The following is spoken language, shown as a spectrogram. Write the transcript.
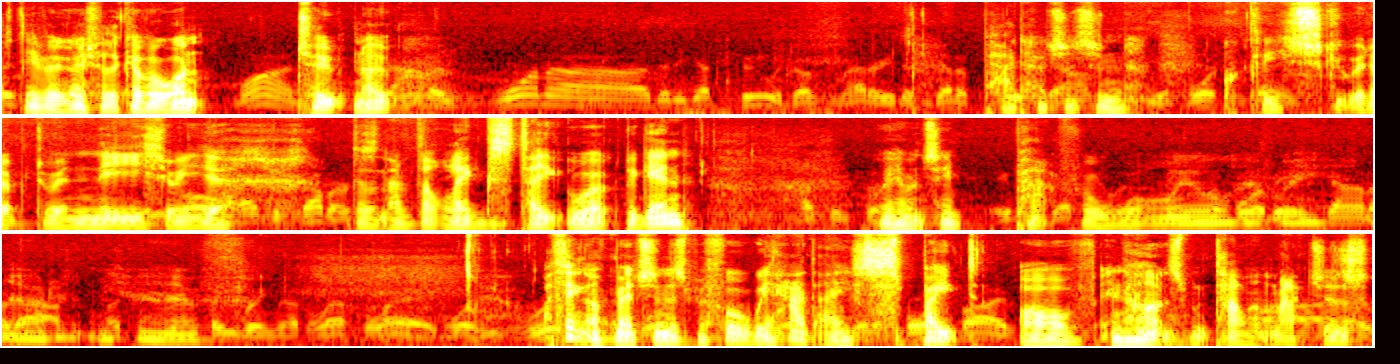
Steve goes for the cover. One, two, no. Pat Hutchinson quickly scooted up to a knee so he uh, doesn't have the legs tight worked again. We haven't seen Pat for a while, have we? No, we have. I think I've mentioned this before. We had a spate of enhancement talent matches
